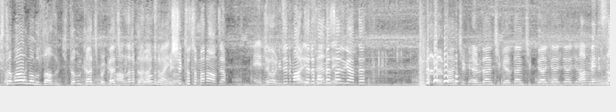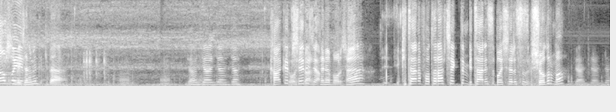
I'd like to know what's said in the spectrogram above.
Kitabı almamız lazım. Kitabı kaçma kaçma. Alırım ben kitabı alırım. alırım. Işık tutun bana alacağım. Hey Gidelim George, gidelim are you telefon friendly? mesaj geldi. Evden çık evden çık evden çık. Gel gel gel gel. Lan beni salmayın. beceremedik ki daha. Gel gel gel gel. Kanka bir şey diyeceğim. Sene borç ha? İki tane fotoğraf çektim. Bir tanesi başarısız. Bir şey olur mu? Gel gel gel.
